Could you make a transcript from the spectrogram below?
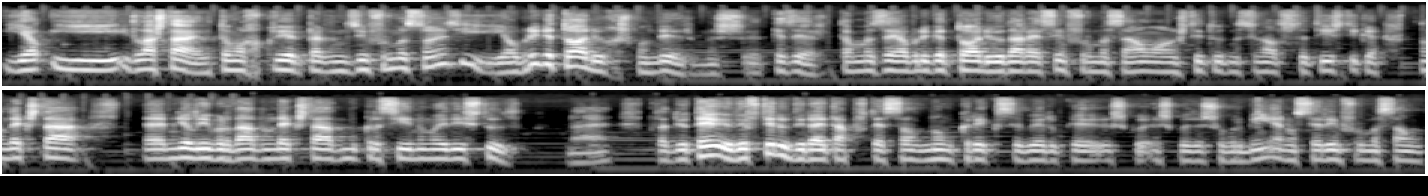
e, é, e, lá está, estão a recolher, perdem-nos informações e, e, é obrigatório responder, mas quer dizer, então, mas é obrigatório dar essa informação ao Instituto Nacional de Estatística, onde é que está a minha liberdade, onde é que está a democracia no meio disto tudo? É? Portanto, eu, tenho, eu, devo ter o direito à proteção de não querer que saber o que as, as, coisas sobre mim, a não ser a informação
